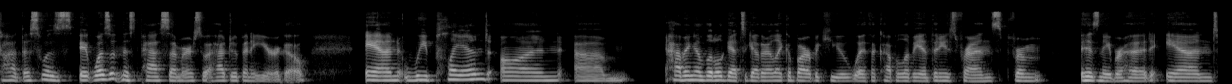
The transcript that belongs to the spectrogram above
God, this was, it wasn't this past summer, so it had to have been a year ago. And we planned on um, having a little get together, like a barbecue with a couple of Anthony's friends from his neighborhood. And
